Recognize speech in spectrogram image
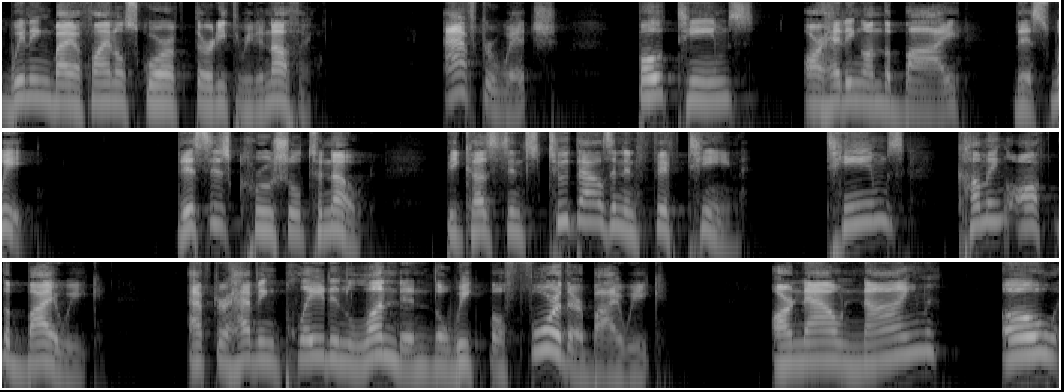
winning by a final score of 33 to nothing. After which, both teams are heading on the bye this week. This is crucial to note because since 2015, teams coming off the bye week after having played in London the week before their bye week are now 9 0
